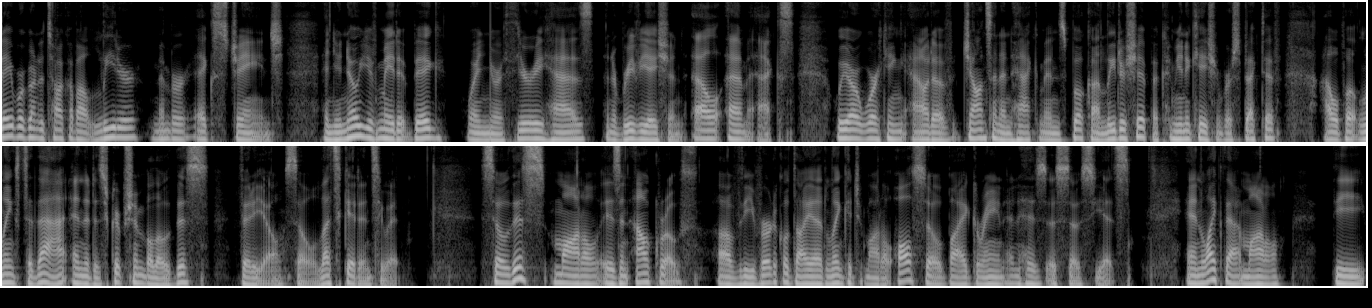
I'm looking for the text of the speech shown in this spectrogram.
Today we're going to talk about leader member exchange. And you know you've made it big when your theory has an abbreviation, LMX. We are working out of Johnson and Hackman's book on leadership, a communication perspective. I will put links to that in the description below this video. So let's get into it. So this model is an outgrowth of the vertical dyad linkage model, also by Graen and his associates. And like that model, the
